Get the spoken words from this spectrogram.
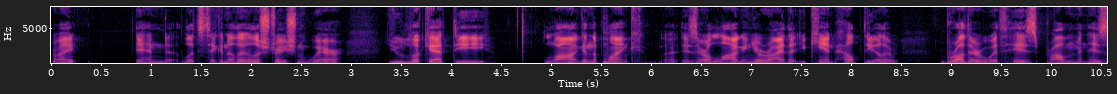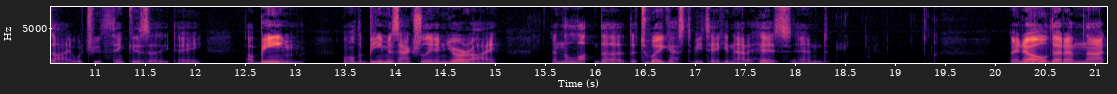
right? And let's take another illustration where you look at the log in the plank. Uh, is there a log in your eye that you can't help the other brother with his problem in his eye, which you think is a, a, a beam? Well, the beam is actually in your eye, and the, the, the twig has to be taken out of his. And I know that I'm not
